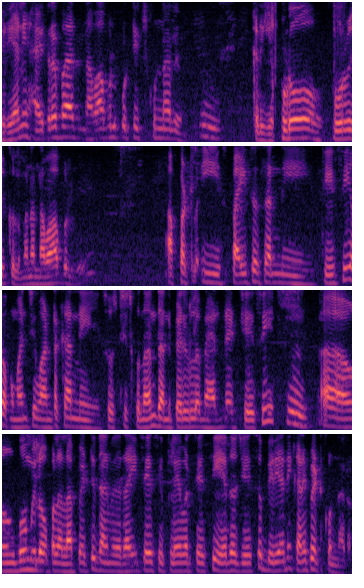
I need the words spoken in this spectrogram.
బిర్యానీ హైదరాబాద్ నవాబులు పుట్టించుకున్నారు ఇక్కడ ఎప్పుడో పూర్వీకులు మన నవాబులు అప్పట్లో ఈ స్పైసెస్ అన్ని తీసి ఒక మంచి వంటకాన్ని సృష్టించుకుందామని దాన్ని పెరుగులో మ్యారినేట్ చేసి భూమి లోపల అలా పెట్టి దాని మీద రైస్ వేసి ఫ్లేవర్స్ వేసి ఏదో చేసి బిర్యానీ కనిపెట్టుకున్నారు.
